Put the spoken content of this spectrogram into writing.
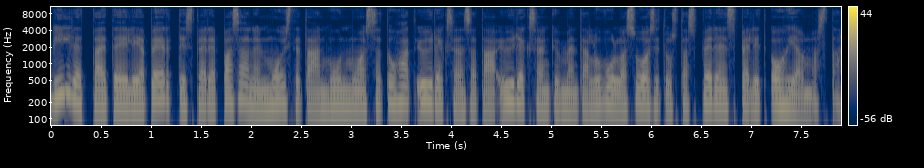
Viihdetaiteilija Pertti Spede Pasanen muistetaan muun muassa 1990-luvulla suositusta Spedenspelit ohjelmasta.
